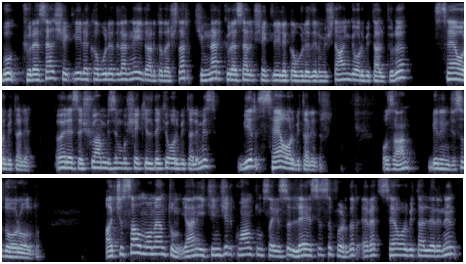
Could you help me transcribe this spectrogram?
Bu küresel şekliyle kabul edilen neydi arkadaşlar? Kimler küresel şekliyle kabul edilmişti? Hangi orbital türü? S orbitali. Öyleyse şu an bizim bu şekildeki orbitalimiz bir S orbitalidir. O zaman birincisi doğru oldu. Açısal momentum yani ikincil kuantum sayısı L'si sıfırdır. Evet S orbitallerinin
